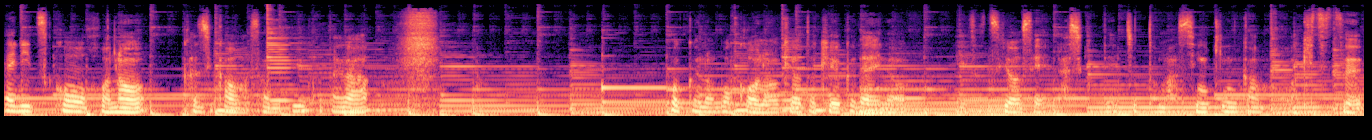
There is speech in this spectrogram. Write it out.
対立候補の梶川さんという方が僕の母校の京都教育大の卒業生らしくてちょっとまあ親近感も湧きつつ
